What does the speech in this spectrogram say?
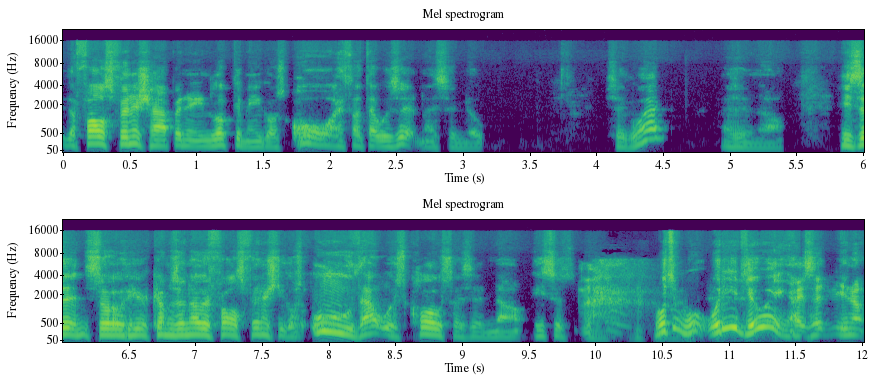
the false finish happened, and he looked at me. He goes, "Oh, I thought that was it." And I said, "Nope." He said, "What?" I said, "No." He said, "So here comes another false finish." He goes, "Ooh, that was close." I said, "No." He says, what's what, are you doing? I said, you know,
